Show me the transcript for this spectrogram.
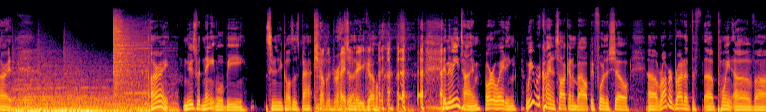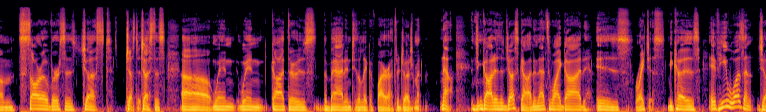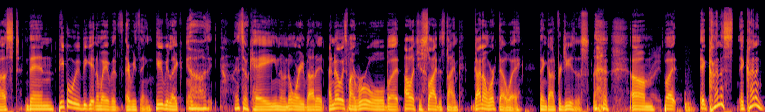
All right. All right. News with Nate will be as soon as he calls us back. Coming right So up. there you go. In the meantime, while we're waiting, we were kind of talking about before the show. Uh, Robert brought up the uh, point of um, sorrow versus just Justice. justice uh, when when God throws the bad into the lake of fire after judgment. Now, God is a just God, and that's why God is righteous. Because if He wasn't just, then people would be getting away with everything. He would be like, oh, "It's okay, you know, don't worry about it. I know it's my rule, but I'll let you slide this time." God don't work that way. Thank God for Jesus. um, Right. But it kind of it kind of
